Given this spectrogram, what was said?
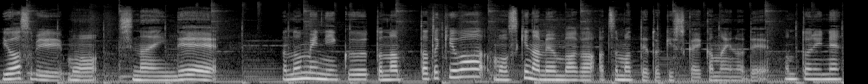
夜遊びもしないんで飲みに行くとなった時はもう好きなメンバーが集まってる時しか行かないので本当にね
